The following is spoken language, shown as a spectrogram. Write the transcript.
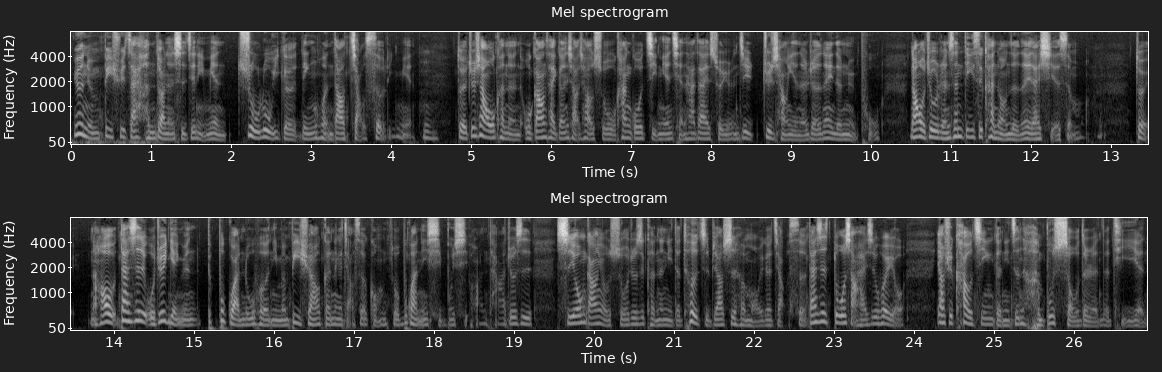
因为你们必须在很短的时间里面注入一个灵魂到角色里面。嗯，对，就像我可能我刚才跟小俏说，我看过几年前他在水源剧剧场演的人类的女仆，然后我就人生第一次看懂人类在写什么。对，然后但是我觉得演员不管如何，你们必须要跟那个角色工作，不管你喜不喜欢他。就是使用刚刚有说，就是可能你的特质比较适合某一个角色，但是多少还是会有要去靠近一个你真的很不熟的人的体验。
